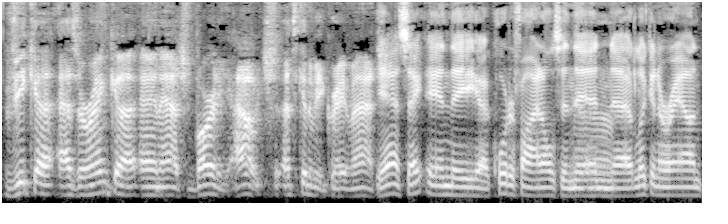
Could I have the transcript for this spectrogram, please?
Vika Azarenka and Ash Barty. Ouch, that's going to be a great match. Yeah, in the uh, quarterfinals, and then uh, looking around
